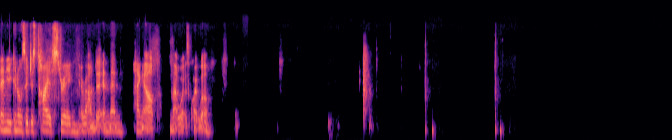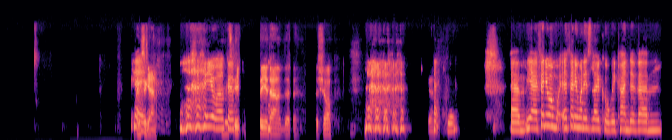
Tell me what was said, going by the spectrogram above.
then you can also just tie a string around it and then hang it up and that works quite well. Okay. thanks again. You're welcome. see, see you down at the, the shop yeah. Excellent. Um, yeah, if anyone if anyone is local, we kind of um,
